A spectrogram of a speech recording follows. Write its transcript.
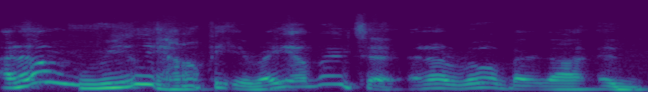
and I'm really happy to write about it. And I wrote about that, and,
